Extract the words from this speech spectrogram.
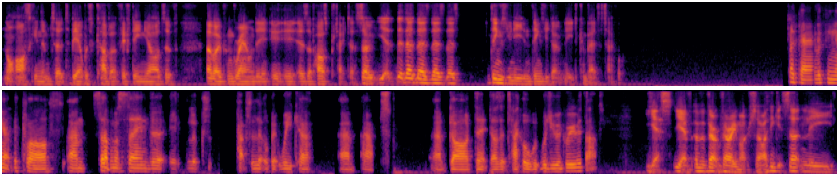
not asking them to, to be able to cover 15 yards of of open ground as a pass protector. So yeah, there, there's there's there's things you need and things you don't need compared to tackle. Okay, looking at the class, um, some are saying that it looks perhaps a little bit weaker um, at um, guard than it does at tackle. Would you agree with that? Yes, yeah, very, very much so. I think it's certainly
